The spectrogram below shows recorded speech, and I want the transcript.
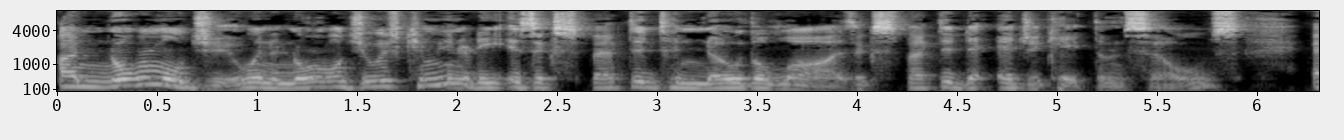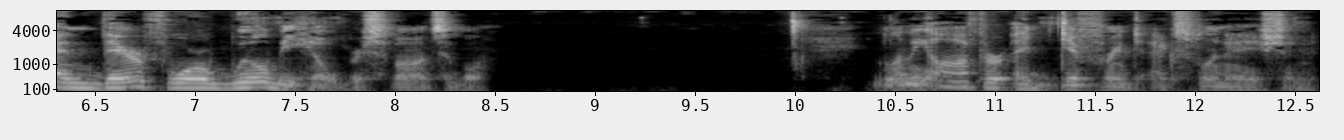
a normal Jew in a normal Jewish community is expected to know the law, is expected to educate themselves, and therefore will be held responsible. Let me offer a different explanation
